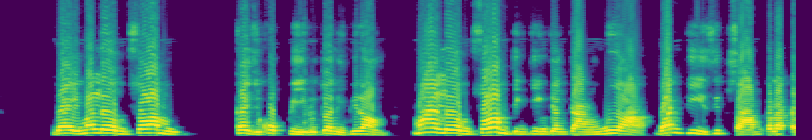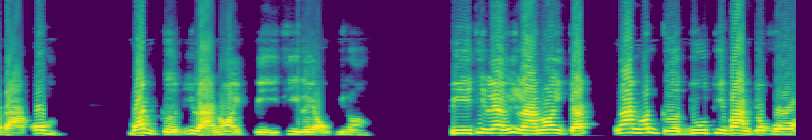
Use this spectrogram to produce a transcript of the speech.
ำได้มาเริ่มซ่อมใกล้จะครบปีหรือตัวนี้พี่น้อง มาเริ่มซ่อมจริง ๆ จังๆ เมื่อวันที่สิบสามกรกฎาคม วันเกิดอีหลาน้อยปีที่แล้วพี่น้อง ปีที่แล้วอีหลาน้อยจัด งานวันเกิดอยู่ที่บ้านเจ้าของ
